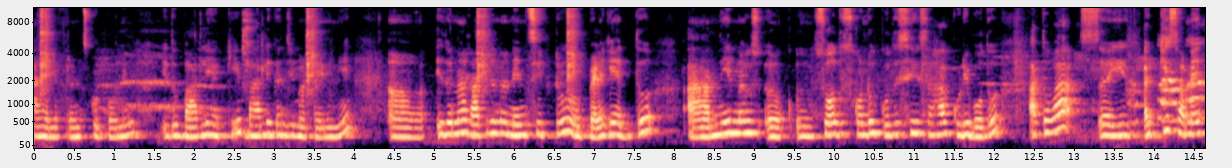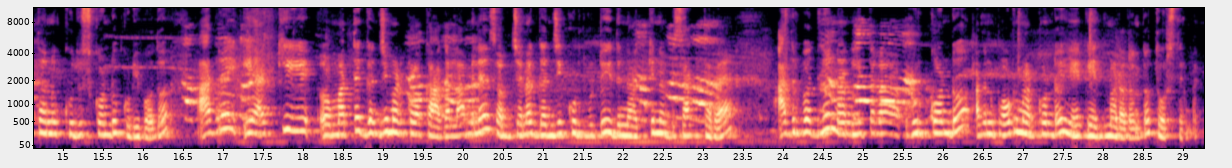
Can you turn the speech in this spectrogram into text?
ಎಲ್ಲ friends good morning ಇದು barley ಅಕ್ಕಿ. ಬಾರ್ಲಿ ಗಂಜಿ ಮಾಡ್ತಾ ಇದ್ದೀನಿ. ಇದನ್ನು ರಾತ್ರಿನ ನೆನೆಸಿಟ್ಟು ಬೆಳಗ್ಗೆ ಎದ್ದು, ಆ ನೀರನ್ನ ಸೋದಿಸ್ಕೊಂಡು ಕುದಿಸಿ ಸಹ ಕುಡಿಬೋದು. ಅಥವಾ ಈ ಅಕ್ಕಿ ಸಮೇತನೂ ಕುದಿಸ್ಕೊಂಡು ಕುಡಿಬೋದು. ಆದರೆ ಈ ಅಕ್ಕಿ ಮತ್ತೆ ಗಂಜಿ ಮಾಡ್ಕೊಳಕ್ಕಾಗಲ್ಲ ಆಮೇಲೆ ಸ್ವಲ್ಪ ಜನ ಗಂಜಿ ಕುಡಿದ್ಬಿಟ್ಟು ಇದನ್ನು ಅಕ್ಕಿನ ಬಿಸಾಕ್ತಾರೆ. ಅದ್ರ ಬದಲು ನಾನು ಈ ಥರ ಹುರ್ಕೊಂಡು ಅದನ್ನು ಪೌಡ್ರ್ ಮಾಡಿಕೊಂಡು ಹೇಗೆ ಇದು ಮಾಡೋದು ಅಂತ ತೋರಿಸ್ತೀನಿ.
